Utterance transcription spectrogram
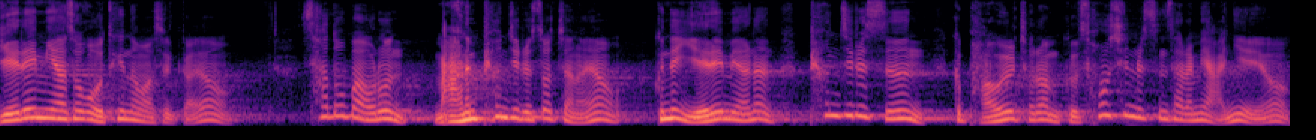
예레미야서가 어떻게 나왔을까요? 사도 바울은 많은 편지를 썼잖아요. 근데 예레미야는 편지를 쓴 그 바울처럼 그 서신을 쓴 사람이 아니에요.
